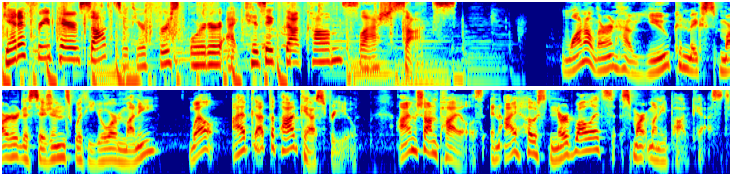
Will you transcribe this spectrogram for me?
Get a free pair of socks with your first order at kizik.com/socks. Want to learn how you can make smarter decisions with your money? Well, I've got the podcast for you. I'm Sean Pyles, and I host NerdWallet's Smart Money Podcast.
